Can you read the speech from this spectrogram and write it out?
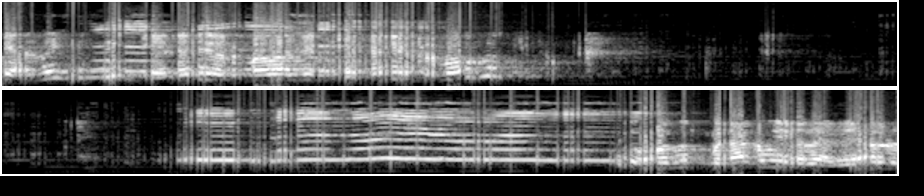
Gelmek için gelemiyorum babacığım gelemiyorum oğlum. Oğlum bırakmıyorlar yavrum.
